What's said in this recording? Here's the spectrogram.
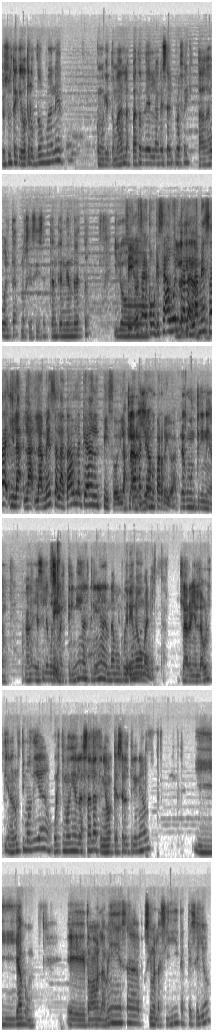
Resulta que otros dos weones, como que tomaban las patas de la mesa del profe, que estaba dada vuelta, no sé si se está entendiendo esto, y lo... Sí, o sea, como que se da vuelta la, la mesa y la, la, la mesa, la tabla queda en el piso y las Claro, patas y quedan éramos- para arriba. Era como un trineo. ¿ah? Y así le pusimos Sí. el trineo, el trineo, andamos Trineo hueveando. humanista. Claro, y en, la ulti- en el último día, último día en la sala, teníamos que hacer el trineo. Y ya, pues, eh, tomamos la mesa, pusimos las sillitas, qué sé yo.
